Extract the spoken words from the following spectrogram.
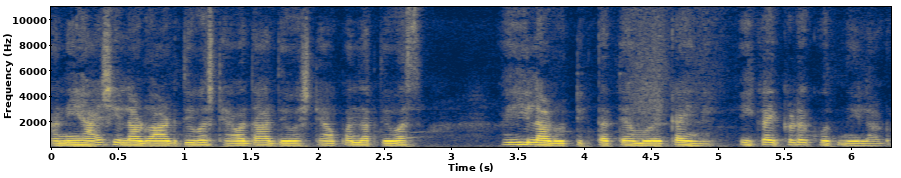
आणि हे असे लाडू आठ दिवस ठेवा दहा दिवस ठेवा पंधरा दिवस ही लाडू टिकतात. त्यामुळे काही नाही. हे काही कडक होत नाही लाडू.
